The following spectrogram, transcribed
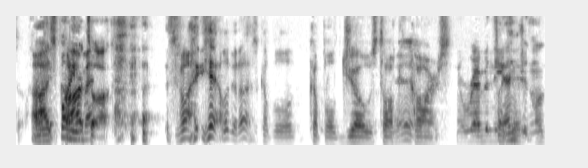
No. So Uh, it's funny, car man. talk. It's fine. Yeah, look at us. A couple couple Joes talking Yeah. cars. Revving the like engine.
